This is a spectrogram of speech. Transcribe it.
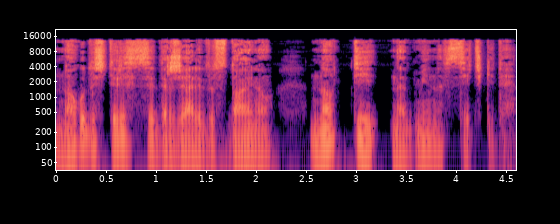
«Много дъщери са се държали достойно, но ти надмина всичките».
